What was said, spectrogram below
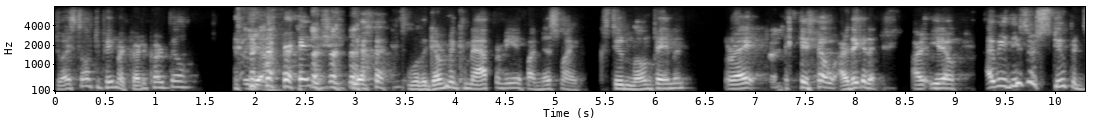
do I still have to pay my credit card bill? Yeah. right? yeah. Will the government come after me if I miss my student loan payment? Right? You know, are they gonna are you know, I mean these are stupid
